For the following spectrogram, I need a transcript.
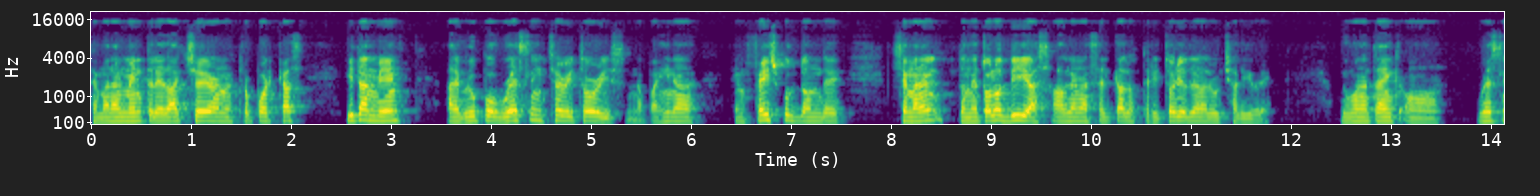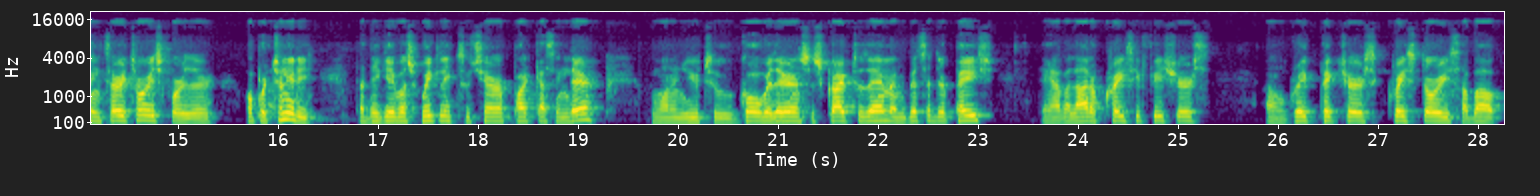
semanalmente le da share a nuestro podcast y también al grupo Wrestling Territories, una página en Facebook donde, semanal, donde todos los días hablan acerca de los territorios de la lucha libre. We want to thank uh, Wrestling Territories for their opportunity that they gave us weekly to share a podcast in there. We want you to go over there and subscribe to them and visit their page. They have a lot of crazy features, um, great pictures, great stories about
